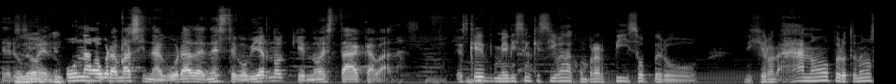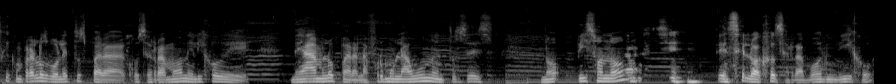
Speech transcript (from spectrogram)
Pero bueno, que- una obra más inaugurada en este gobierno que no está acabada. Es que me dicen que sí iban a comprar piso, pero dijeron, ah, no, pero tenemos que comprar los boletos para José Ramón, el hijo de, de AMLO, para la Fórmula 1. Entonces, no, piso no, Sí. dénselo a José Ramón, hijo,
